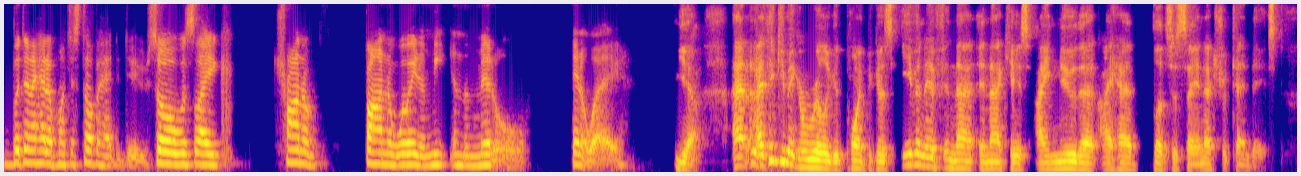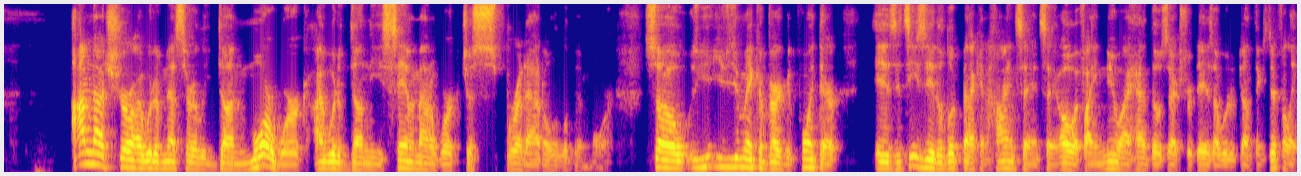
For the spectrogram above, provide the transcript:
But then I had a bunch of stuff I had to do, so it was like trying to find a way to meet in the middle in a way. Yeah. And yeah. I think you make a really good point because even if in that in that case I knew that I had let's just say an extra 10 days. I'm not sure I would have necessarily done more work. I would have done the same amount of work just spread out a little bit more. So you, you make a very good point there is it's easy to look back in hindsight and say, oh, if I knew I had those extra days, I would have done things differently.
